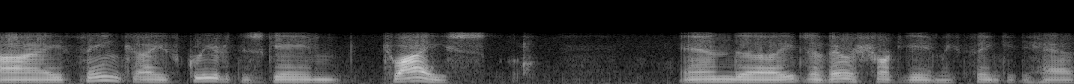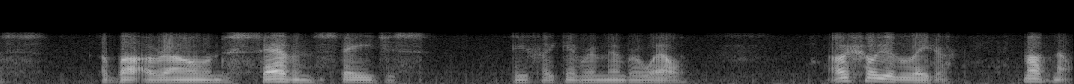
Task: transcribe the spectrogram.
I think I've cleared this game twice, and uh, it's a very short game. I think it has about around seven stages, if I can remember well. I'll show you later, not now.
